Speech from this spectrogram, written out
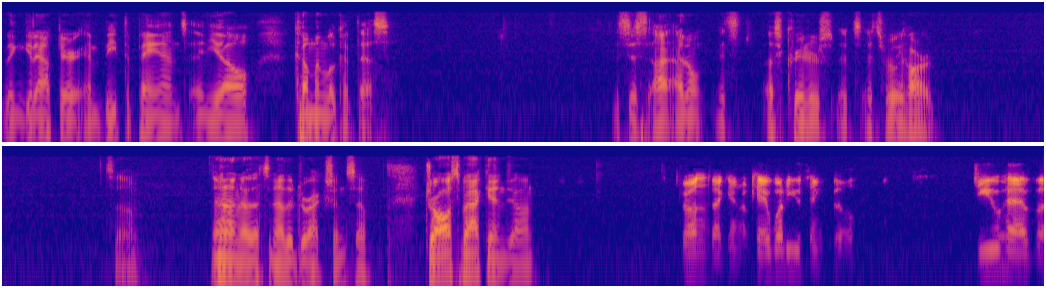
than get out there and beat the pans and yell, "Come and look at this." It's just I, I don't. It's us creators. It's it's really hard. So, and I know that's another direction. So, draw us back in, John. Draw us back in. Okay, what do you think, Bill? Do you have uh,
